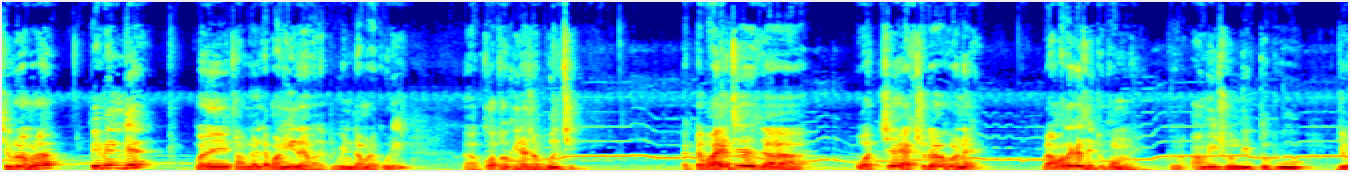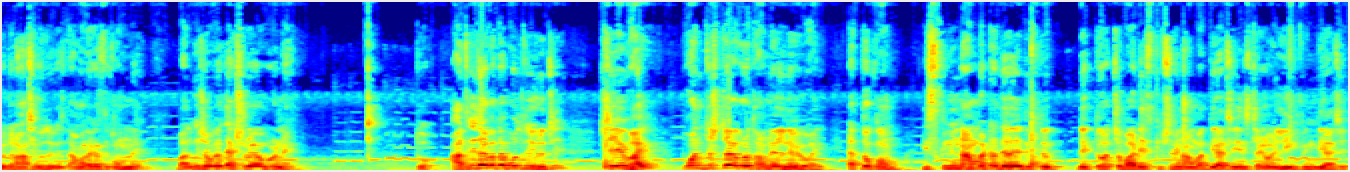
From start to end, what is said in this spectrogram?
সেগুলো আমরা পেমেন্ট দিয়ে মানে থাম্বনেলটা বানিয়ে দেয় আমাদের। পেমেন্টটা আমরা করি। কত কিনা সব বলছি। একটা ভাই আছে ও হচ্ছে একশো টাকা করে নেয়। আমাদের কাছে একটু কম নেয়। কারণ আমি, সন্দীপ, তপু, যে কজন আছে ওদের কাছে আমাদের কাছে কম নেয়। বাকি সবার কাছে একশো টাকা করে নেয়। তো আজকে যার কথা বলতে চলেছি, সে ভাই পঞ্চাশ টাকা করে থামনেল নেবে ভাই, এত কম। স্ক্রিনে নাম্বারটা দেওয়া দেখতে দেখতে পাচ্ছ বা ডিসক্রিপশনে নাম্বার দেওয়া আছে ইনস্টাগ্রামে লিঙ্ক ফিঙ্ক দেওয়া আছে।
